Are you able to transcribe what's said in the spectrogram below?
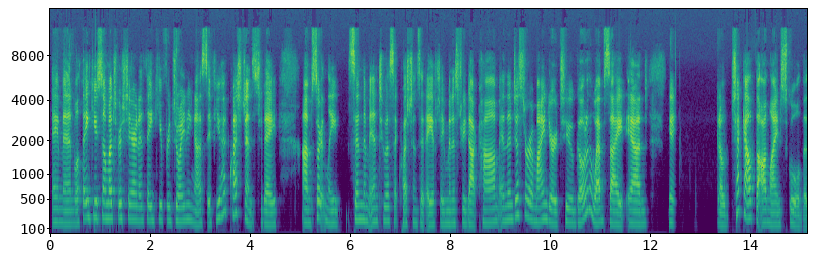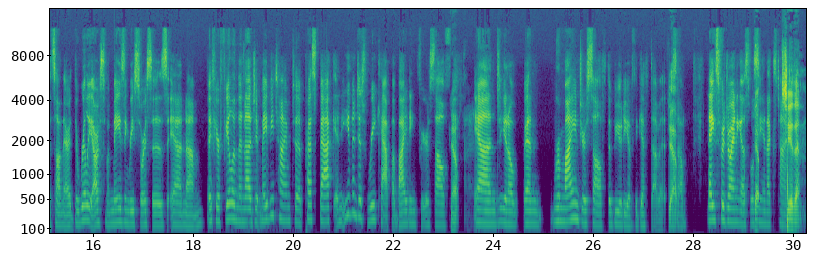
Amen. Well, thank you so much for sharing and thank you for joining us. If you had questions today, um, certainly send them in to us at questions at afjministry.com. And then just a reminder to go to the website and you know check out the online school that's on there. There really are some amazing resources. And um, if you're feeling the nudge, it may be time to press back and even just recap abiding for yourself. Yep. And you know, and remind yourself the beauty of the gift of it. Yep. So thanks for joining us. We'll Yep. see you next time. See you then.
